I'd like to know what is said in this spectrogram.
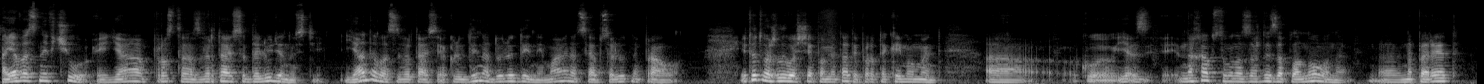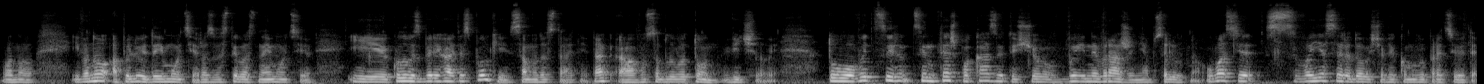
А я вас не вчу, я просто звертаюся до людяності. Я до вас звертаюся як людина до людини, маю на це абсолютне право. І тут важливо ще пам'ятати про такий момент. Нахабство воно завжди заплановане е, наперед, воно, і воно апелює до емоцій, розвести вас на емоцію. І коли ви зберігаєте спокій самодостатній, так, а особливо тон вічливий, то ви цим, теж показуєте, що ви не вражені абсолютно. У вас є своє середовище, в якому ви працюєте,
